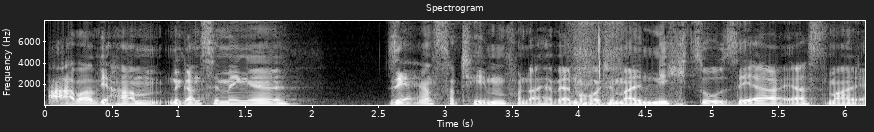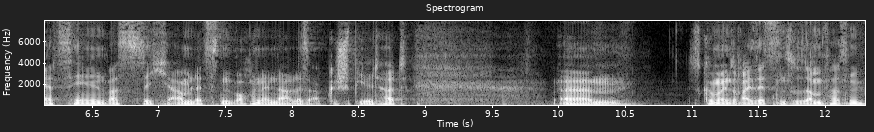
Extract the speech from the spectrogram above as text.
Aber wir haben eine ganze Menge sehr ernster Themen. Von daher werden wir heute mal nicht so sehr erstmal erzählen, was sich am letzten Wochenende alles abgespielt hat. Ähm, das können wir in drei Sätzen zusammenfassen.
